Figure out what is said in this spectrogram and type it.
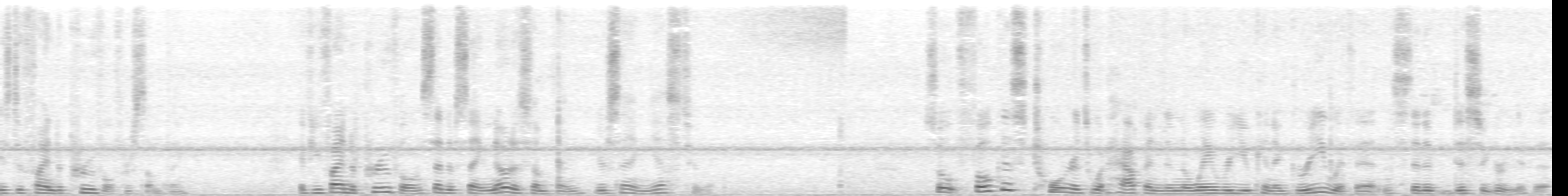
is to find approval for something. If you find approval, instead of saying no to something, you're saying yes to it. So focus towards what happened in a way where you can agree with it instead of disagree with it.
